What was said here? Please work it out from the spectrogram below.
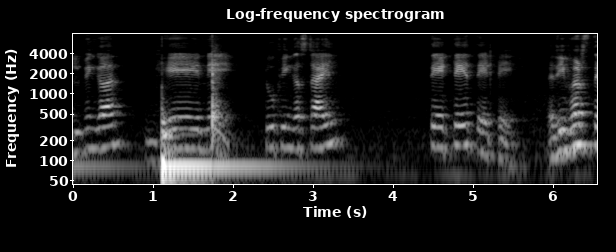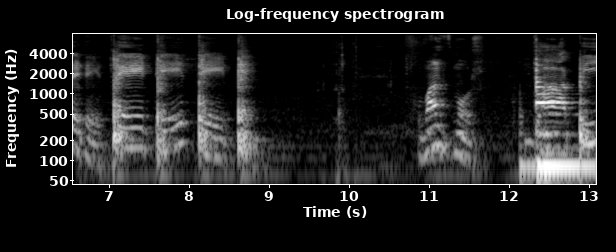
मिडिल फिंगर घेने टू फिंगर स्टाइल तेटे तेटे रिवर्स तेटे तेटे तेटे वंस मोर भापी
